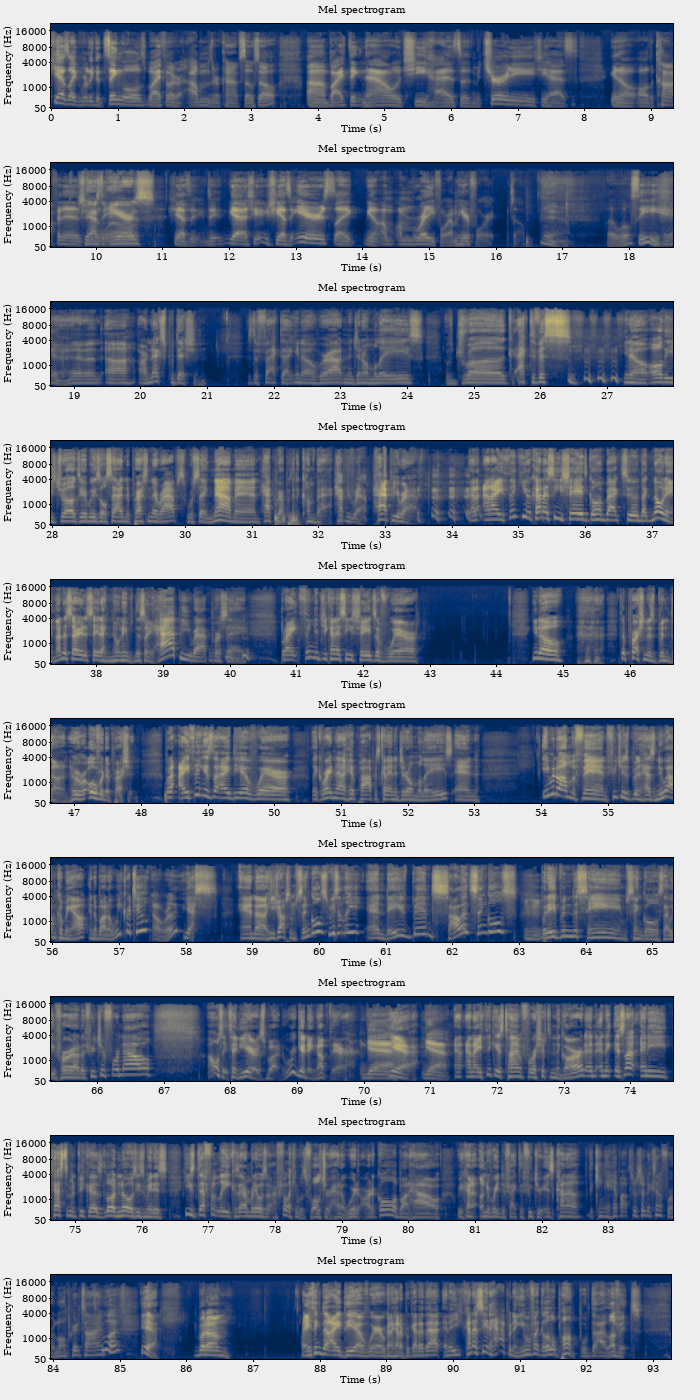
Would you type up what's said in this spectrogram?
she has like really good singles, but I feel like her albums are kind of so so. Um, but I think now she has the maturity. She has, you know, all the confidence. she has the world. ears. She has the, the yeah. She she has the ears. Like you know, I'm I'm ready for it. I'm here for it. So, Yeah. So we'll see. Yeah. And then uh, our next prediction is the fact that, you know, we're out in the general malaise of drug activists. you know, all these drugs, everybody's all sad and depressed in their raps. We're saying, nah, man, happy rap is gonna come back. Happy rap. happy rap. and and I think you kind of see shades going back to like Noname. Not necessarily to say that Noname's necessarily happy rap per se, but I think that you kind of see shades of where, you know, depression has been done. We're over depression. But I think it's the idea of where like right now hip hop is kind of in a general malaise and. Even though I'm a fan, Future's been has a new album coming out in about a week or two. Oh really? Yes. And uh, he dropped some singles recently, and they've been solid singles, but they've been the same singles that we've heard out of Future for now. I won't say 10 years, but we're getting up there. Yeah. Yeah. Yeah. And, and I think it's time for a shift in the guard. And and it's not any testament because Lord knows he's made his. He's definitely because I remember there was I feel like it was Vulture had a weird article about how we kind of underrate the fact that Future is kind of the king of hip hop to a certain extent for a long period of time. was. Yeah, but um, I think the idea of where we're gonna kind of break out of that, and you kind of see it happening, even with like a Lil Pump with the "I Love It,"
